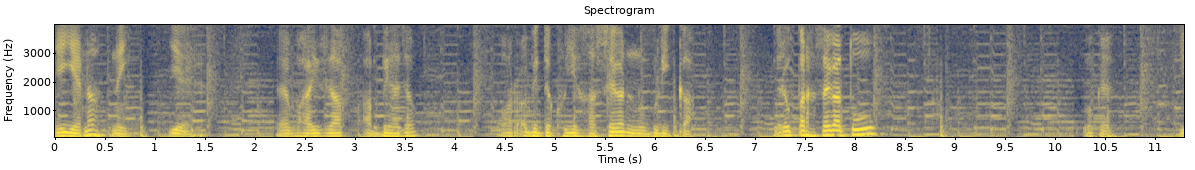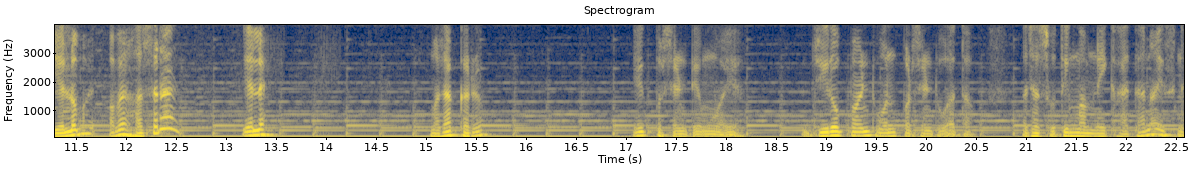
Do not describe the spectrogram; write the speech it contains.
यही है ना? नहीं, ये है। भाई साहब, आप भी आ जाओ। और अभी देखो, ये हंसेगा नुबड़ी का। मेरे ऊपर हंसेगा तू? ओके ये लो भाई। अबे, हंस रहा है? ये ले। मज़ाक कर रहे हो? एक परसेंट एम हुआ ये। ज़ीरो पॉइंट वन परसेंट हुआ था। अच्छा सूतिंग माम नहीं खाया था ना इसने?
